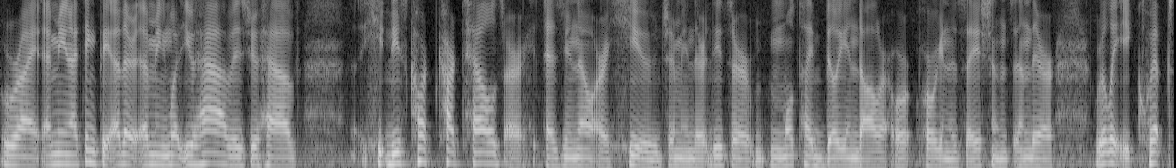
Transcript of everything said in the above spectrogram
Right. I mean, I think the other, I mean, what you have is you have he, these car cartels are, as you know, are huge. I mean, these are multi-billion-dollar or organizations, and they're really equipped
